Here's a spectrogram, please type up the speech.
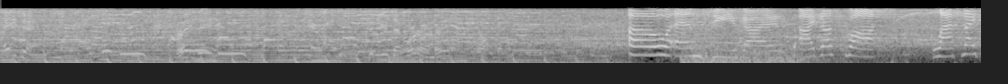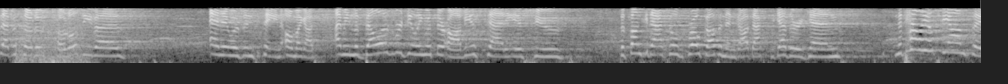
AJ? Crazy. Didn't use that word on there. OMG, you guys. I just watched last night's episode of Total Divas, and it was insane. Oh my gosh. I mean, the Bellas were dealing with their obvious daddy issues. The Funkadactyls broke up and then got back together again. Natalya's fiance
